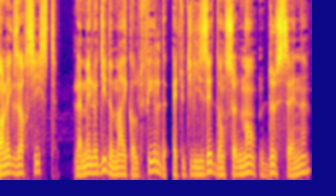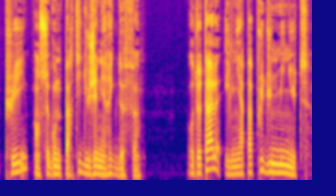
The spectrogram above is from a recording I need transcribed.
Dans L'Exorciste, la mélodie de Michael Field est utilisée dans seulement deux scènes, puis en seconde partie du générique de fin. Au total, il n'y a pas plus d'une minute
